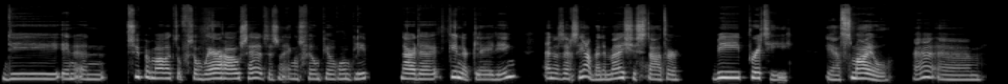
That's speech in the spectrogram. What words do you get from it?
die in een supermarkt of zo'n warehouse, hè, het is een Engels filmpje, rondliep, naar de kinderkleding. En dan zegt ze, ja, bij de meisjes staat er, be pretty, ja, smile. Um,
